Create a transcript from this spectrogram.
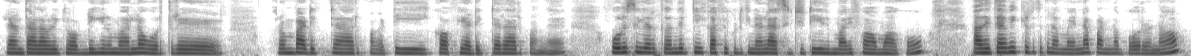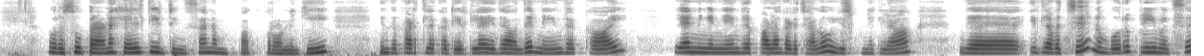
இல்லைன்னா தலைவலிக்கும் அப்படிங்கிற மாதிரிலாம் ஒருத்தர் ரொம்ப அடிக்டாக இருப்பாங்க. டீ காஃபி அடிக்டராக இருப்பாங்க. ஒரு சிலருக்கு வந்து டீ காஃபி குடிக்கனால அசிடிட்டி இது மாதிரி ஃபார்ம் ஆகும். அதை தவிர்க்கிறதுக்கு நம்ம என்ன பண்ண போகிறோன்னா ஒரு சூப்பரான ஹெல்த்தி ட்ரிங்க்ஸாக நம்ம பார்க்க போகிறோம் இன்றைக்கி இந்த படத்தில் காட்டியிருக்கல இதான் வந்து நேந்திரக்காய் இல்லை நீங்கள் நேந்திர பழம் கிடைச்சாலும் யூஸ் பண்ணிக்கலாம். இந்த இதில் வச்சு நம்ம ஒரு ப்ரீ மிக்ஸு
